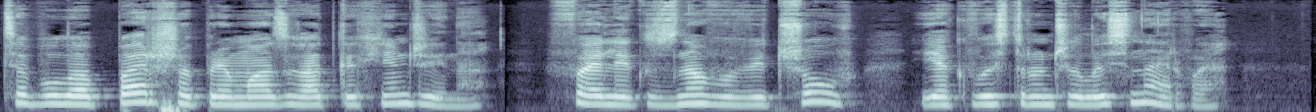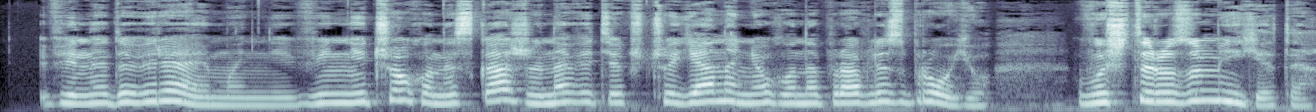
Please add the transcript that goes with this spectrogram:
Це була перша пряма згадка Хінджіна. Фелікс знову відчув, як виструнчились нерви. Він не довіряє мені, він нічого не скаже, навіть якщо я на нього направлю зброю. Ви ж це розумієте.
